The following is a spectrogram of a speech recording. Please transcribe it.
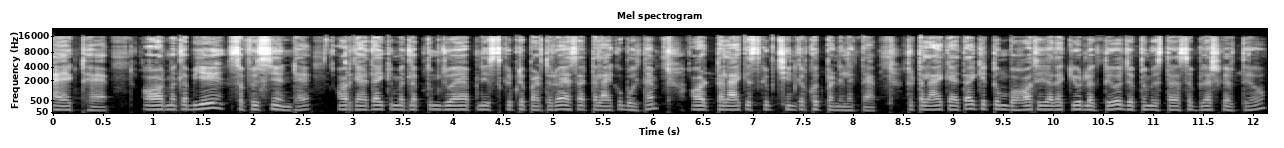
एक्ट है और मतलब ये सफिशियंट है और कहता है कि मतलब तुम जो है अपनी स्क्रिप्ट पढ़ते रहो, ऐसा टलाई को बोलते हैं और टलाई की स्क्रिप्ट छीन कर खुद पढ़ने लगता है। तो टलाई कहता है कि तुम बहुत ही ज़्यादा क्यूट लगते हो जब तुम इस तरह से ब्लश करते हो।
